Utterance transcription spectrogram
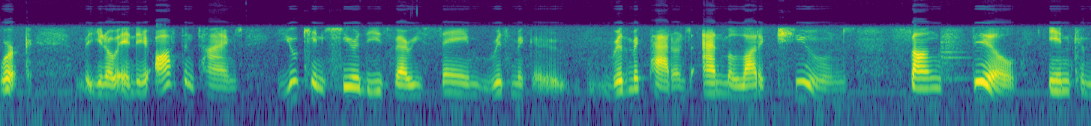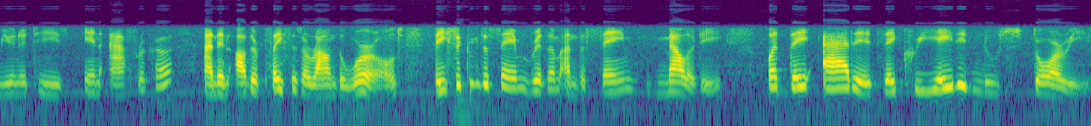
work. You know, and oftentimes you can hear these very same rhythmic uh, rhythmic patterns and melodic tunes sung still in communities in Africa and in other places around the world. Basically the same rhythm and the same melody, but they added, they created new stories,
